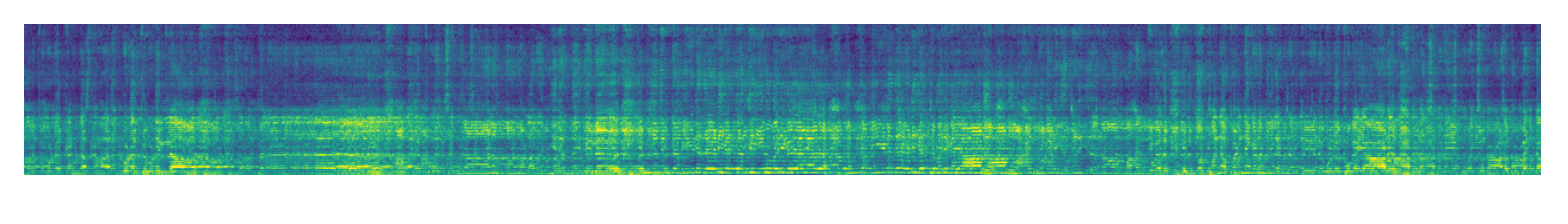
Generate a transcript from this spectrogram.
അവർക്ക് കൊടുക്കേണ്ട സ്ഥാനം കൊടുക്കുന്നില്ല അറിഞ്ഞിരുന്നെങ്കിൽ നിന്റെ വീട് തേടിയെത്ത തീം വരികയാണ്. നിന്റെ വീട് തേടിയെത്ത് വരികയാണ്. മഹല്ലുകൾ ഇന്ന് പല പള്ളികളും പേര് കൊടുക്കുകയാണ്. പടച്ചവനെ കുറച്ചു നാൾ മുമ്പ് എന്റെ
